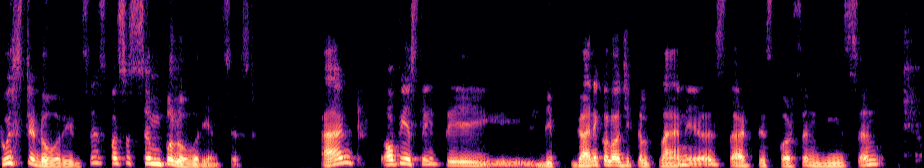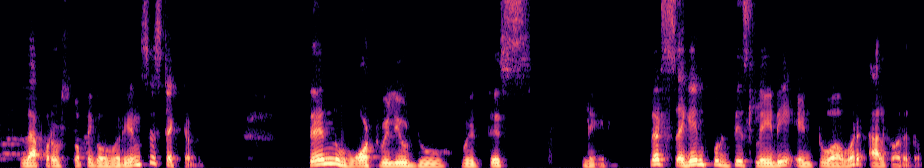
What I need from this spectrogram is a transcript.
twisted ovarian cyst, but a simple ovarian cyst. And obviously, the, the gynecological plan is that this person needs an laparoscopic ovarian cystectomy. Then what will you do with this lady? Let's again put this lady into our algorithm.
